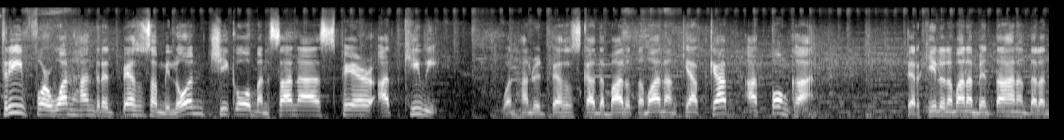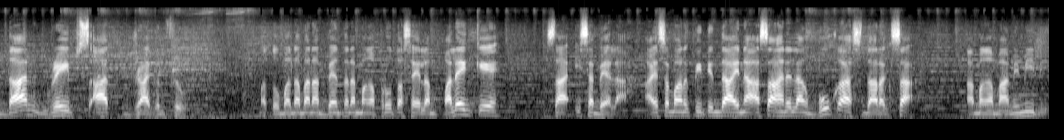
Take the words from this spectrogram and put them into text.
3 for 100 pesos ang melon, chico, mansanas, pear at kiwi. 100 pesos kada balot naman ang kiat-kiat at pongkan. Per kilo naman ang bentahan ng dalandan, grapes at dragon fruit. Matuman naman ang benta ng mga prutas sa ilang palengke sa Isabela. Ayon sa mga nagtitinda, inaasahan nilang bukas daragsa ang mga mamimili.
